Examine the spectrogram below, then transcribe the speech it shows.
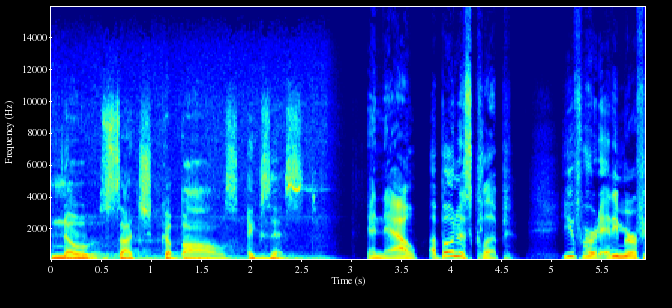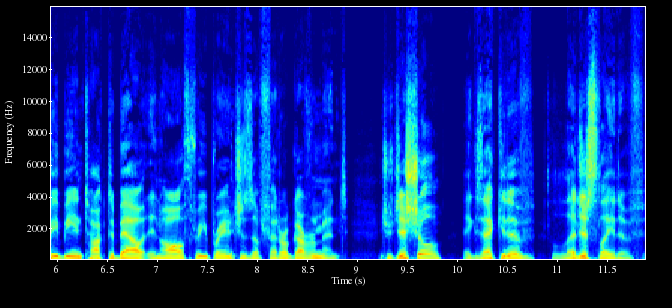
no such cabals exist. And now, a bonus clip. You've heard Eddie Murphy being talked about in all three branches of federal government judicial, executive, legislative.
